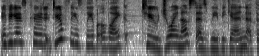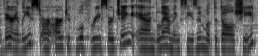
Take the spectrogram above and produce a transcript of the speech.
if you guys could do please leave a like to join us as we begin, at the very least, our Arctic wolf researching and lambing season with the Dall sheep.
